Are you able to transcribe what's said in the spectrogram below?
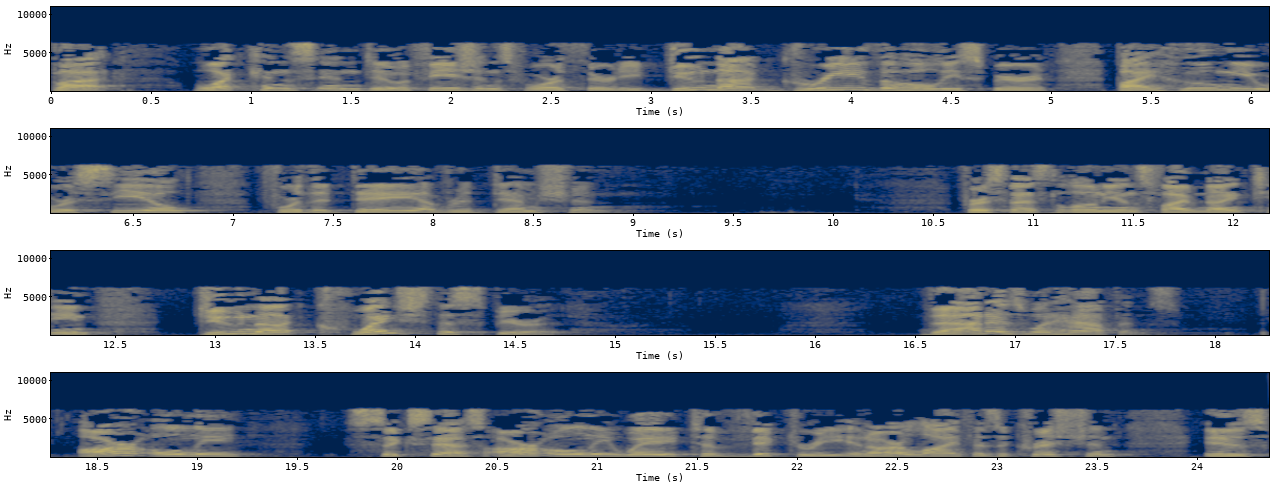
But what can sin do? Ephesians 4:30. Do not grieve the Holy Spirit by whom you were sealed for the day of redemption. 1 Thessalonians 5:19. Do not quench the Spirit. That is what happens. Our only success, our only way to victory in our life as a Christian is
